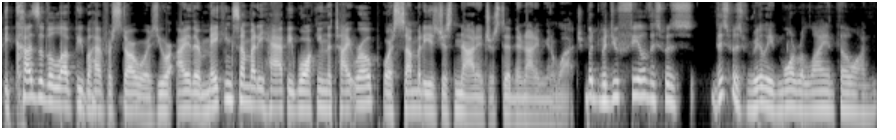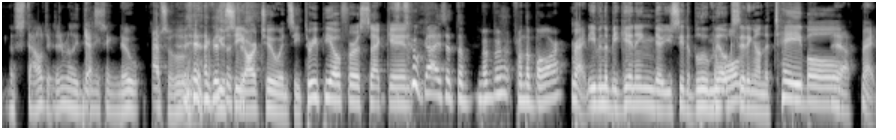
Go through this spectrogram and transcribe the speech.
because of the love people have for Star Wars, you are either making somebody happy walking the tightrope or somebody is just not interested. They're not even going to watch. But would you feel this was this was really more reliant though on nostalgia? It didn't really do Yes. anything new. Absolutely. Like, you see R2 and C3PO for a second. Two guys at the remember from the bar. Right. Even the beginning there you see the blue The milk wall- sitting on the table. Yeah. Right.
